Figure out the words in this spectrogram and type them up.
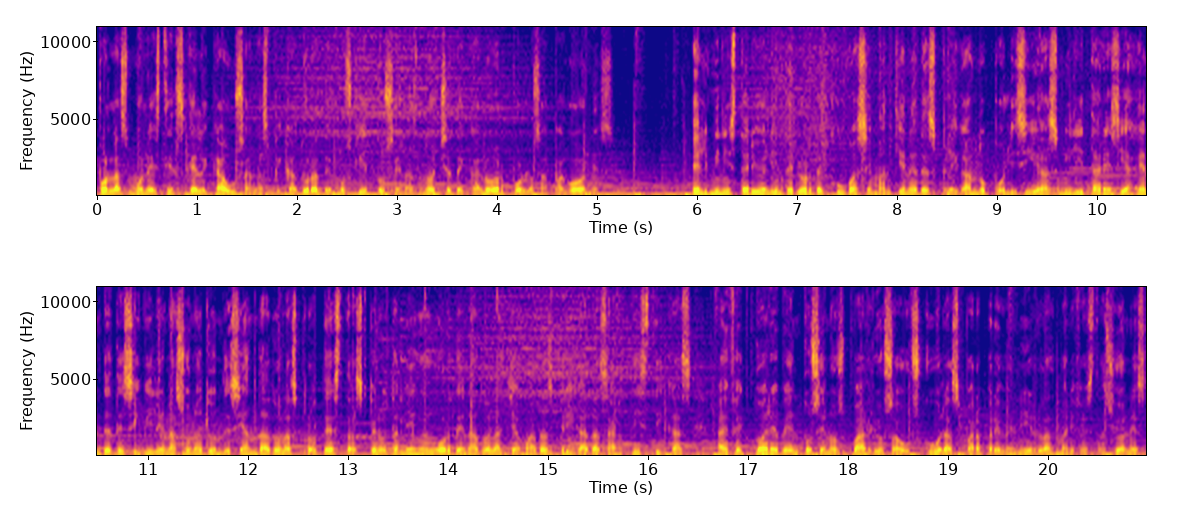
por las molestias que le causan las picaduras de mosquitos en las noches de calor por los apagones. El Ministerio del Interior de Cuba se mantiene desplegando policías, militares y agentes de civil en la zona donde se han dado las protestas, pero también han ordenado a las llamadas brigadas artísticas a efectuar eventos en los barrios a oscuras para prevenir las manifestaciones.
